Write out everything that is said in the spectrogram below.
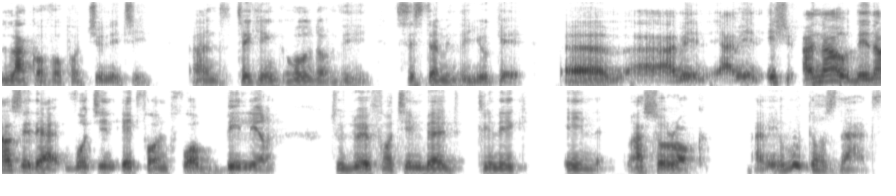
lack of opportunity and taking hold of the system in the UK. Um, I mean, I mean, issue, and now they now say they are voting 8.4 billion to do a 14 bed clinic in Aso Rock. I mean, who does that?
